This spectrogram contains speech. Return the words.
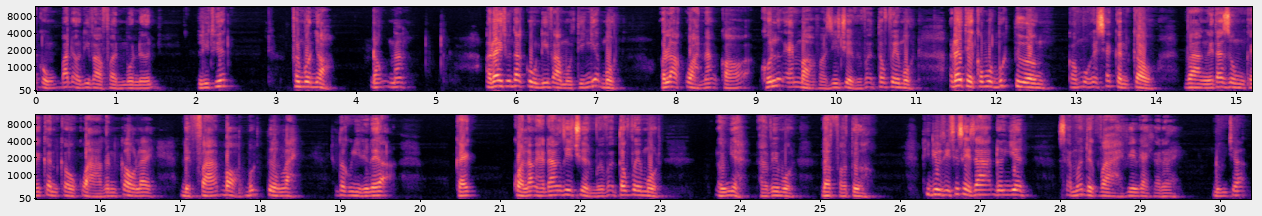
ta cùng bắt đầu đi vào phần môn lớn, lý thuyết. Phần môn nhỏ, động năng. Ở đây chúng ta cùng đi vào một thí nghiệm một. Đó là quả nặng có khối lượng m và di chuyển với vận tốc v1 ở đây thầy có một bức tường, có một cái xe cần cầu, và người ta dùng cái cần cầu quả, cần cầu này để phá bỏ bức tường này. Chúng ta cùng nhìn thấy đây ạ. Cái quả nặng này đang di chuyển với vận tốc v1 đúng nhỉ? Là v1 đập vào tường. Thì điều gì sẽ xảy ra? Đương nhiên, sẽ mất được vài viên gạch ở đây đúng chưa?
